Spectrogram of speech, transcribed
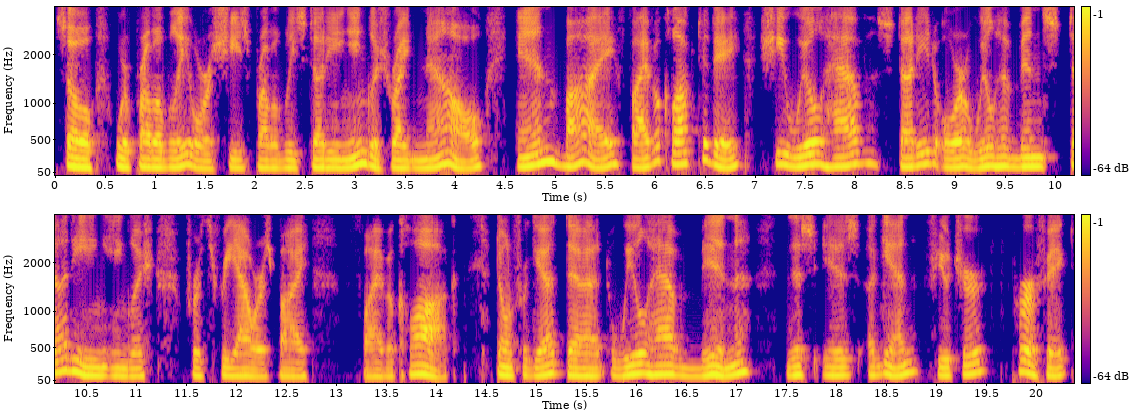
So we're probably, or she's probably studying English right now. And by five o'clock today, she will have studied or will have been studying English for three hours by five o'clock. Don't forget that will have been. This is again future perfect.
